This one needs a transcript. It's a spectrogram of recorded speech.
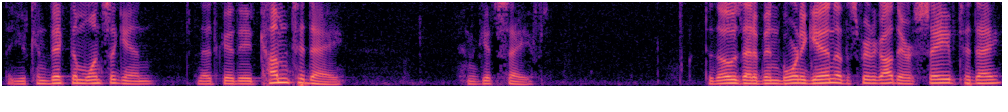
that you'd convict them once again, that they'd come today and get saved. To those that have been born again of the Spirit of God, they are saved today.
